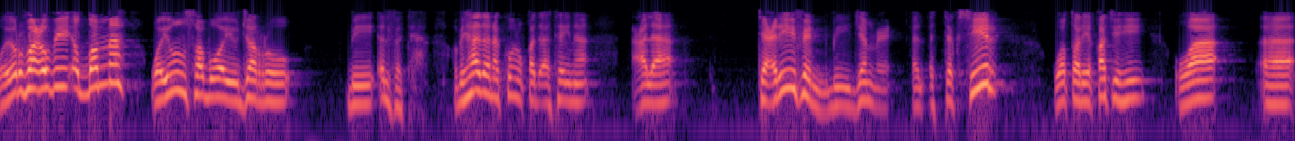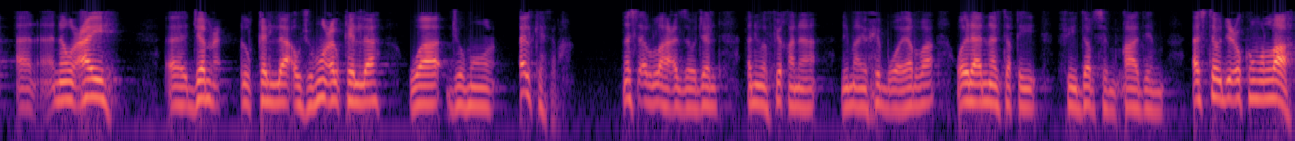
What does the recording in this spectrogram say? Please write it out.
ويرفع بالضمة وينصب ويجر بالفتحة. وبهذا نكون قد أتينا على تعريف بجمع التكسير وطريقته ونوعيه جمع القلة أو جموع القلة وجموع الكثرة. نسأل الله عز وجل أن يوفقنا لما يحب ويرضى. وإلى أن نلتقي في درس قادم. أستودعكم الله.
